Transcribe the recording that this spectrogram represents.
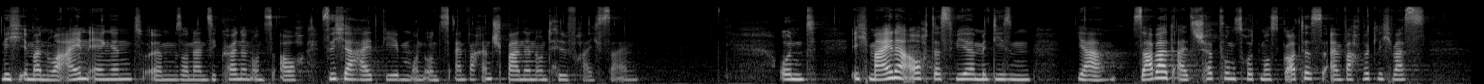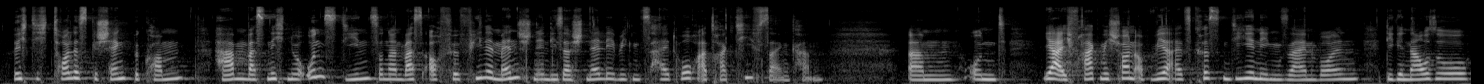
nicht immer nur einengend, ähm, sondern sie können uns auch Sicherheit geben und uns einfach entspannen und hilfreich sein. Und ich meine auch, dass wir mit diesem ja, Sabbat als Schöpfungsrhythmus Gottes einfach wirklich was richtig tolles Geschenk bekommen haben, was nicht nur uns dient, sondern was auch für viele Menschen in dieser schnelllebigen Zeit hochattraktiv sein kann. Ähm, und ja, ich frage mich schon, ob wir als Christen diejenigen sein wollen, die genauso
